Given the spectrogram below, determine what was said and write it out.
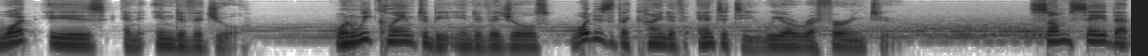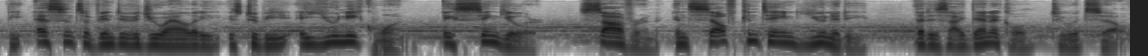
What is an individual? When we claim to be individuals, what is the kind of entity we are referring to? Some say that the essence of individuality is to be a unique one, a singular, sovereign, and self contained unity that is identical to itself.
